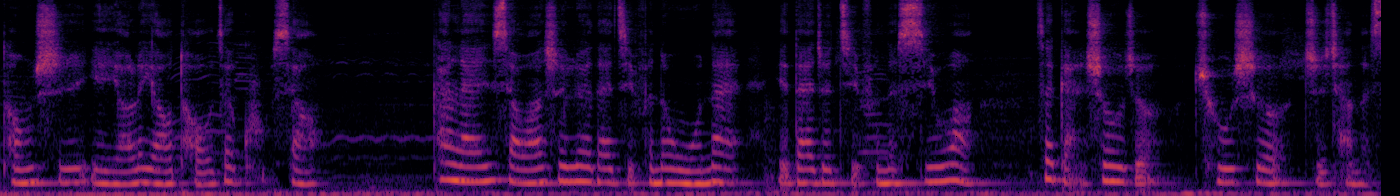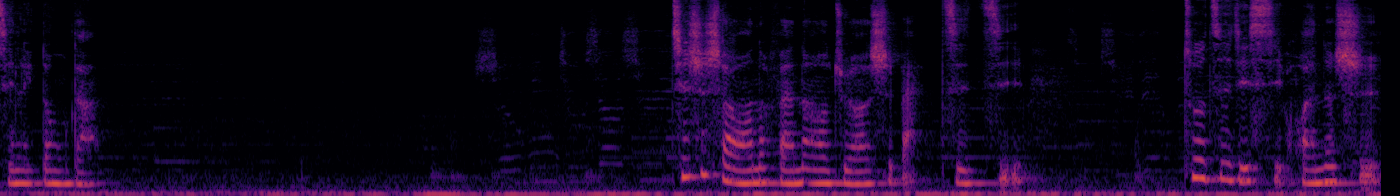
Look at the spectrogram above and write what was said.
同时也摇了摇头，在苦笑。看来小王是略带几分的无奈，也带着几分的希望，在感受着初涉职场的心理动荡。其实小王的烦恼主要是把自己做自己喜欢的事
